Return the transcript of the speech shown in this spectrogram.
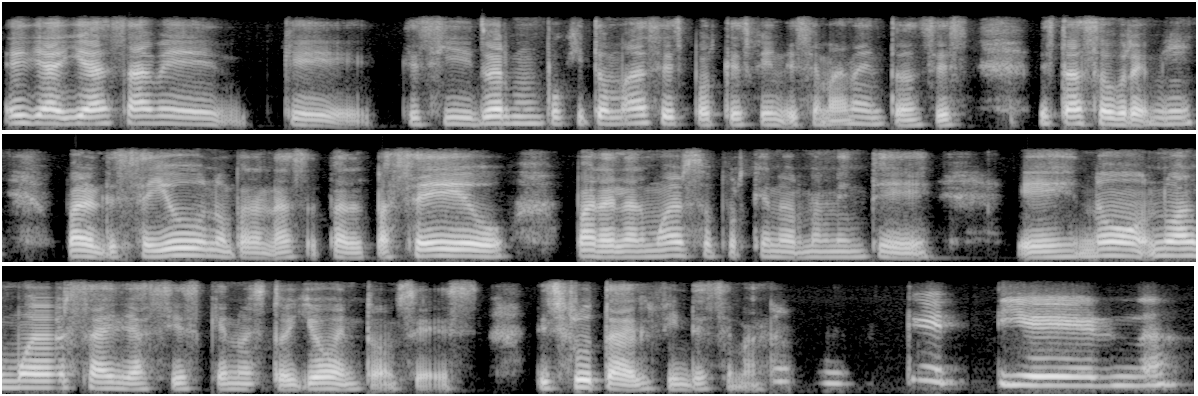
Ella ya sabe que, que, si duermo un poquito más es porque es fin de semana, entonces está sobre mí para el desayuno, para, las, para el paseo, para el almuerzo, porque normalmente eh, no, no almuerza ella si es que no estoy yo, entonces disfruta el fin de semana. Qué tierna.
